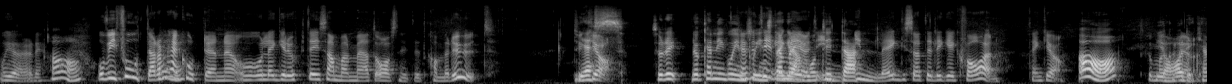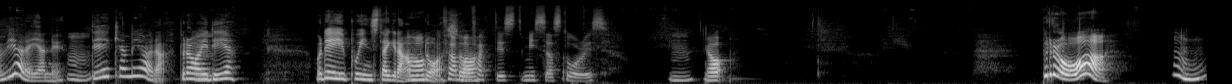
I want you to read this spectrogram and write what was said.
att göra det. Ja, Och vi fotar de här Mm. korten och, och lägger upp det i samband med att avsnittet kommer ut. Tycker yes. Så det, då kan ni gå in Kanske på till och med Instagram göra och ett in, titta. inlägg så att det ligger kvar, tänker jag. Ja, ja det kan vi göra Jenny. Mm. Det kan vi göra. Bra idé. Och det är ju på Instagram Ja, då. för Så, man faktiskt missar stories. ja. Bra! Mm.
